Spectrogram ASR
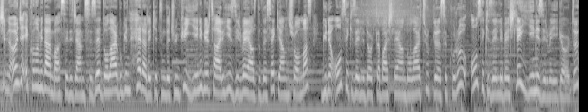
Şimdi önce ekonomiden bahsedeceğim size. Dolar bugün her hareketinde çünkü yeni bir tarihi zirve yazdı desek yanlış olmaz. Güne 18.54 ile başlayan dolar Türk lirası kuru 18.55 ile yeni zirveyi gördü.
